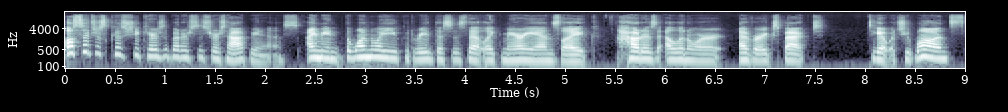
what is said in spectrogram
also just because she cares about her sister's happiness i mean the one way you could read this is that like marianne's like how does eleanor ever expect to get what she wants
